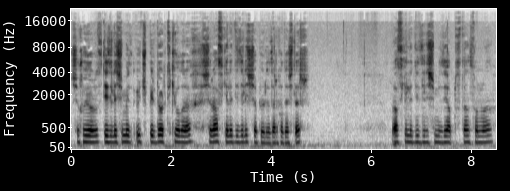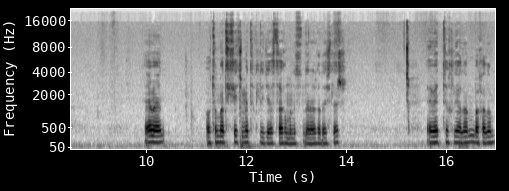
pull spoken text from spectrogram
Çıkıyoruz. Dizilişimiz 3-1-4-2 olarak rastgele diziliş yapıyoruz arkadaşlar. Rastgele dizilişimizi yaptıktan sonra hemen otomatik seçime tıklayacağız takımın üstünden arkadaşlar. Evet tıklayalım bakalım.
